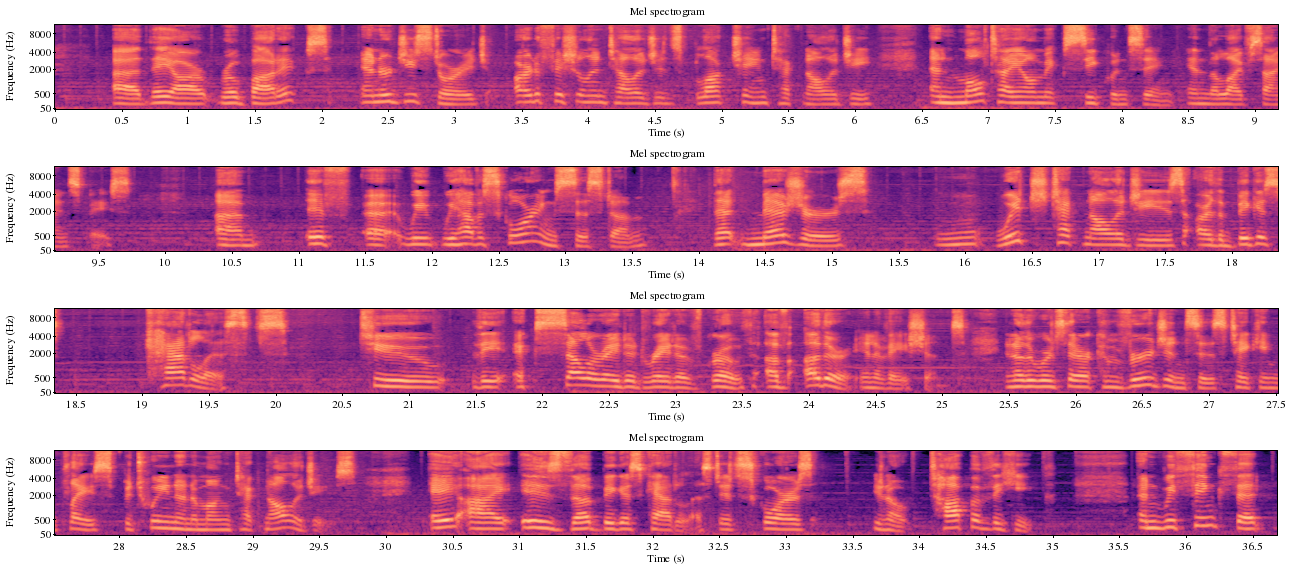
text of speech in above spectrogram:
Uh, they are robotics, energy storage, artificial intelligence, blockchain technology, and multiomic sequencing in the life science space. Um, if uh, we, we have a scoring system that measures which technologies are the biggest catalysts to the accelerated rate of growth of other innovations. In other words, there are convergences taking place between and among technologies. AI is the biggest catalyst. It scores, you know, top of the heap. And we think that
